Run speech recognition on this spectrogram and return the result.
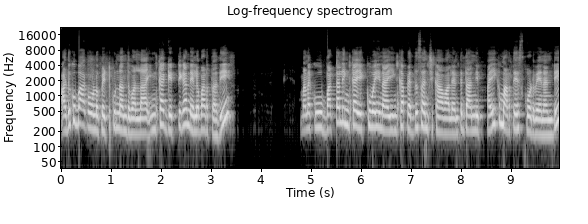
అడుగు భాగంలో పెట్టుకున్నందువల్ల ఇంకా గట్టిగా నిలబడుతుంది. మనకు బట్టలు ఇంకా ఎక్కువైనా ఇంకా పెద్ద సంచి కావాలంటే దాన్ని పైకి మడతేసుకోవడమేనండి.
